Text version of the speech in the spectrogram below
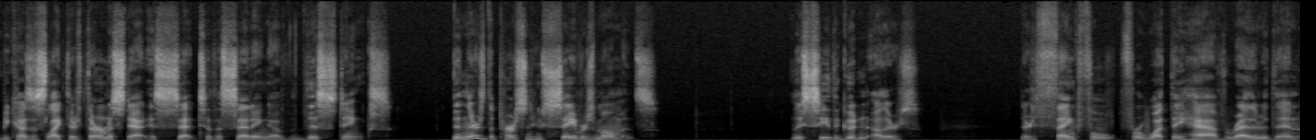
because it's like their thermostat is set to the setting of this stinks. Then there's the person who savors moments. They see the good in others, they're thankful for what they have rather than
